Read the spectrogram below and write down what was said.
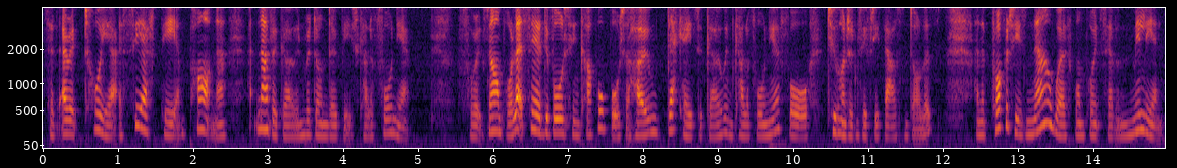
said Eric Toya, a CFP and partner at Navigoe in Redondo Beach, California. For example, let's say a divorcing couple bought a home decades ago in California for $250,000 and the property is now worth 1.7 million.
